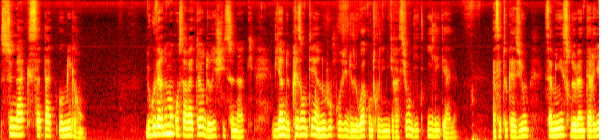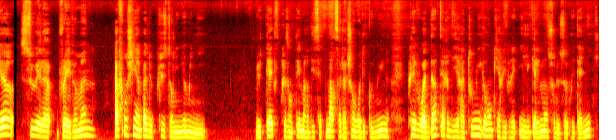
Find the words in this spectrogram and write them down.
Sunak s'attaque aux migrants. Le gouvernement conservateur de Rishi Sunak vient de présenter un nouveau projet de loi contre l'immigration dite illégale. À cette occasion, sa ministre de l'Intérieur, Suella Braverman, a franchi un pas de plus dans l'ignominie. Le texte présenté mardi 7 mars à la Chambre des communes prévoit d'interdire à tout migrant qui arriverait illégalement sur le sol britannique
